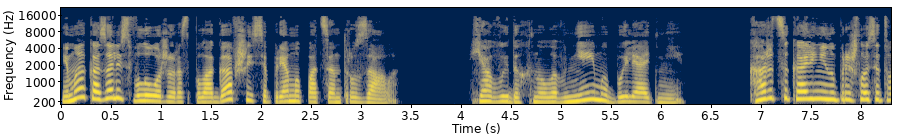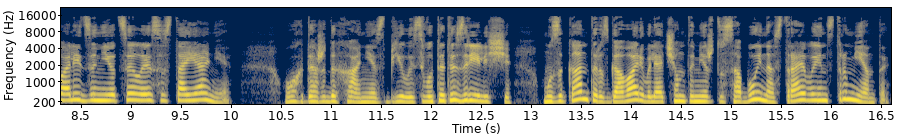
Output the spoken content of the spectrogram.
и мы оказались в ложе, располагавшейся прямо по центру зала. Я выдохнула, в ней мы были одни. Кажется, Калинину пришлось отвалить за нее целое состояние. Ох, даже дыхание сбилось. Вот это зрелище! Музыканты разговаривали о чем-то между собой, настраивая инструменты.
